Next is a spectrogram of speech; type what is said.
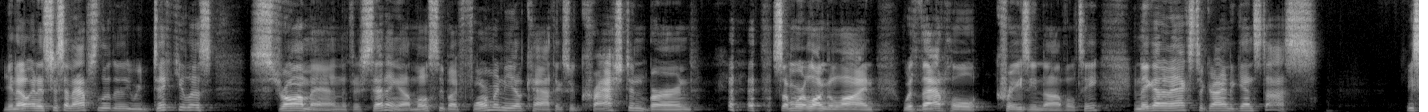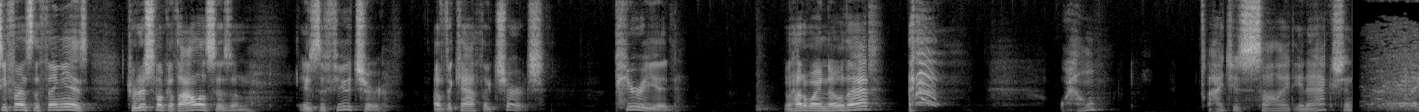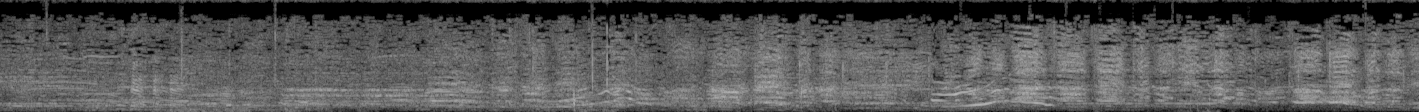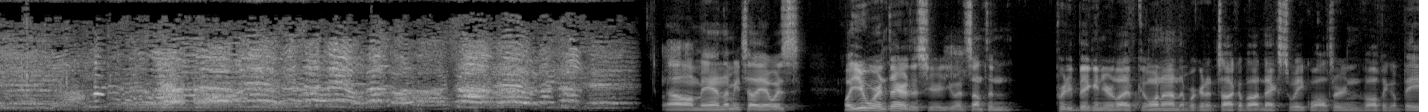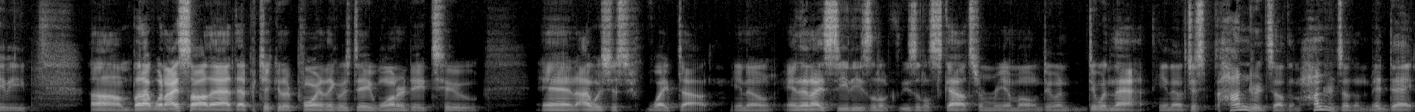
You know, and it's just an absolutely ridiculous straw man that they're setting up, mostly by former neo Catholics who crashed and burned somewhere along the line with that whole crazy novelty, and they got an axe to grind against us. You see, friends, the thing is, traditional Catholicism is the future of the Catholic Church. Period. And how do I know that? well, I just saw it in action. Man, let me tell you, it was well. You weren't there this year. You had something pretty big in your life going on that we're going to talk about next week, Walter, involving a baby. Um, but I, when I saw that, that particular point, I think it was day one or day two, and I was just wiped out, you know. And then I see these little these little scouts from Riaumont doing doing that, you know, just hundreds of them, hundreds of them midday.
